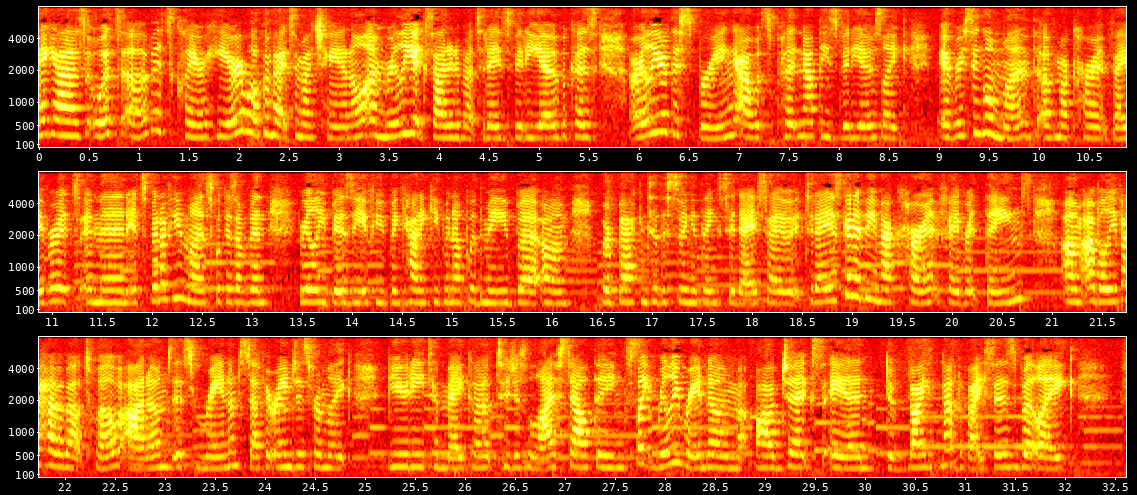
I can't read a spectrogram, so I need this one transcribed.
Hey guys, what's up? It's Claire here. Welcome back to my channel. I'm really excited about today's video because earlier this spring I was putting out these videos like every single month of my current favorites and then it's been a few months because I've been really busy if you've been kind of keeping up with me but um, we're back into the swing of things today. So today is going to be my current favorite things. Um, I believe I have about 12 items. It's random stuff. It ranges from like beauty to makeup to just lifestyle things, like really random objects and and device, not devices, but like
